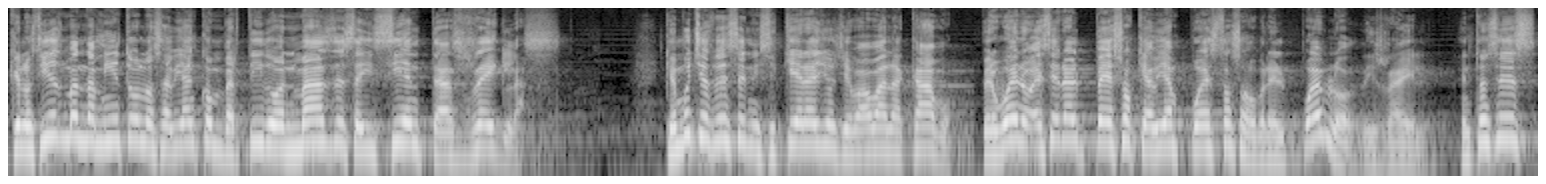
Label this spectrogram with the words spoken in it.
que los diez mandamientos los habían convertido en más de 600 reglas, que muchas veces ni siquiera ellos llevaban a cabo. Pero bueno, ese era el peso que habían puesto sobre el pueblo de Israel. Entonces,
